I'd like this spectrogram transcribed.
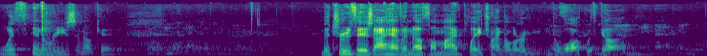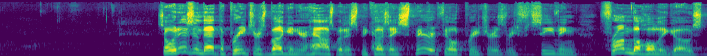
Within reason, okay? The truth is, I have enough on my plate trying to learn to walk with God. So it isn't that the preacher's bugging your house, but it's because a spirit filled preacher is receiving from the Holy Ghost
